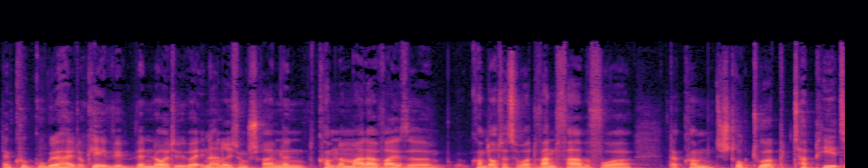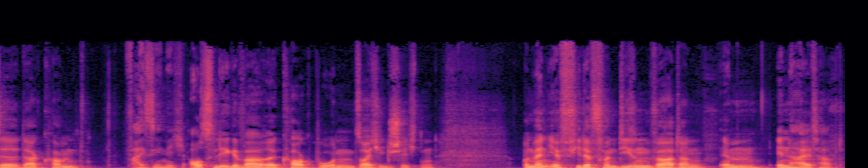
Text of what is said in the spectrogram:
dann guckt Google halt, okay, wenn Leute über Inneneinrichtungen schreiben, dann kommt normalerweise, kommt auch das Wort Wandfarbe vor, da kommt Strukturtapete, da kommt, weiß ich nicht, Auslegeware, Korkboden, solche Geschichten. Und wenn ihr viele von diesen Wörtern im Inhalt habt,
